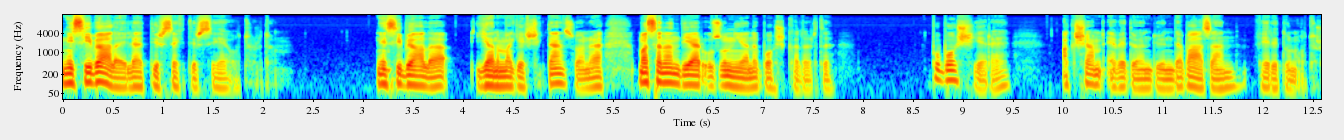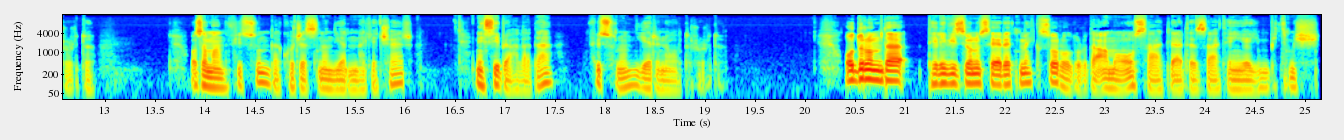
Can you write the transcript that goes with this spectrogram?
Nesibe Hala ile dirsek dirseğe oturdum. Nesibe Hala Yanıma geçtikten sonra masanın diğer uzun yanı boş kalırdı. Bu boş yere akşam eve döndüğünde bazen Feridun otururdu. O zaman Füsun da kocasının yanına geçer, Nesibe Hala da Füsun'un yerine otururdu. O durumda televizyonu seyretmek zor olurdu ama o saatlerde zaten yayın bitmiş,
